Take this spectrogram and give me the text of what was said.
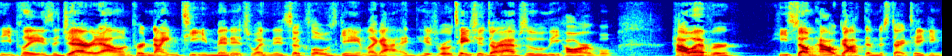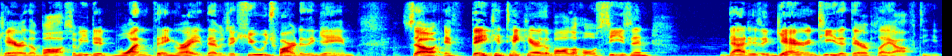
he plays the Jarrett Allen for 19 minutes when it's a close game. Like I, his rotations are absolutely horrible. However, he somehow got them to start taking care of the ball. So he did one thing right that was a huge part of the game. So if they can take care of the ball the whole season, that is a guarantee that they're a playoff team.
